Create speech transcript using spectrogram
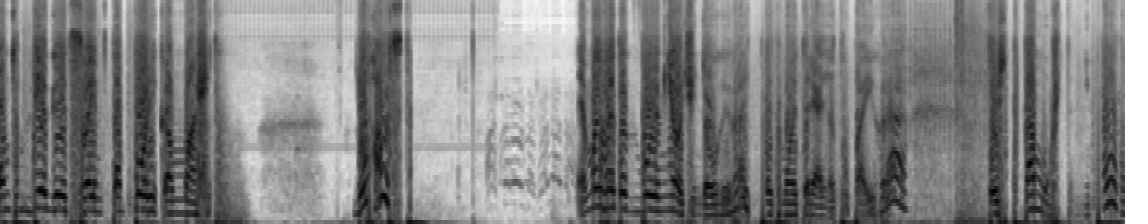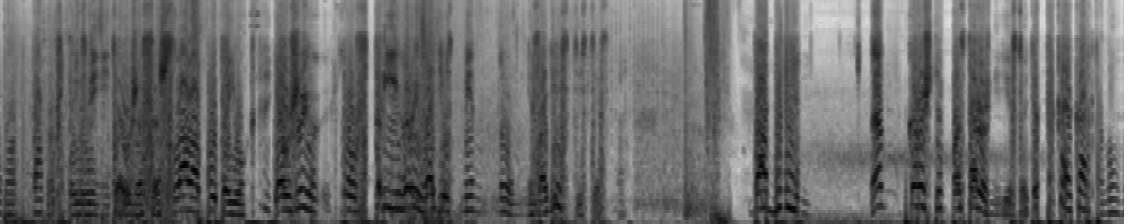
Он тут бегает своим топориком машет. Духаст! Э, мы в этот будем не очень долго играть, поэтому это реально тупая игра. То есть потому что, не поэтому, а потому что, извините, я уже со слава путаю. Я уже, я уже три игры за 10 минут, ну, не за 10, естественно. Да, блин. Надо, короче, тут поосторожнее действовать. Это такая карта, ну,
